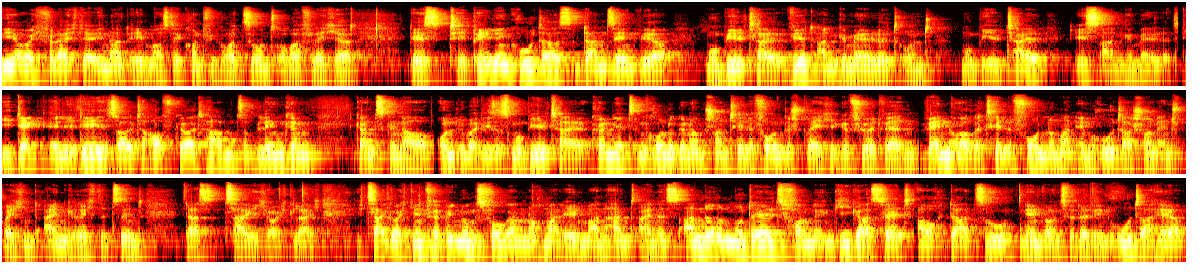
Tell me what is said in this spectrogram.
wie ihr euch vielleicht erinnert, eben aus der Konfigurationsoberfläche des TP-Link-Routers. Dann sehen wir, Mobilteil wird angemeldet und Mobilteil ist angemeldet. Die Deck-LED sollte aufgehört haben zu blinken, ganz genau. Und über dieses Mobilteil können jetzt im Grunde genommen schon Telefongespräche geführt werden, wenn eure Telefonnummern im Router schon entsprechend eingerichtet sind. Das zeige ich euch gleich. Ich zeige euch den Verbindungsvorgang nochmal eben anhand eines anderen Modells von Gigaset. Auch dazu nehmen wir uns wieder den Router her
